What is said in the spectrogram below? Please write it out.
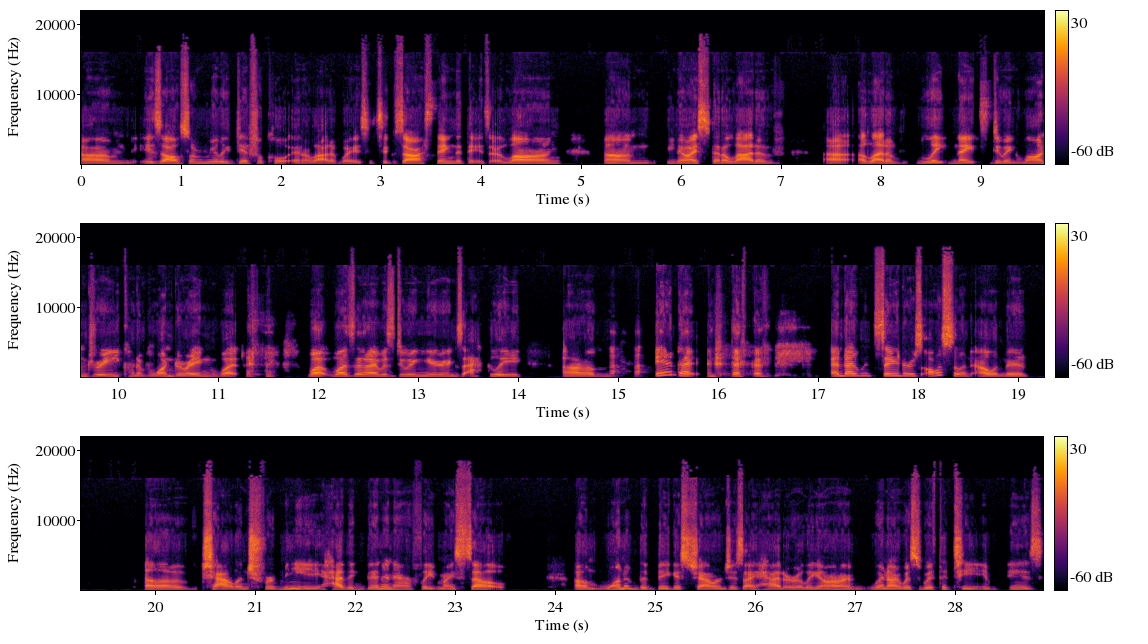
um, is also really difficult in a lot of ways. It's exhausting. The days are long. Um, you know, I spent a lot of uh, a lot of late nights doing laundry, kind of wondering what what was it I was doing here exactly. Um, and I and I would say there's also an element of challenge for me, having been an athlete myself. Um, one of the biggest challenges I had early on when I was with the team is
